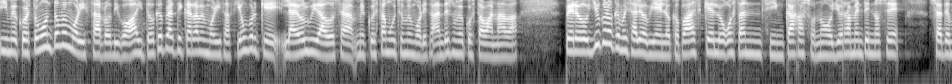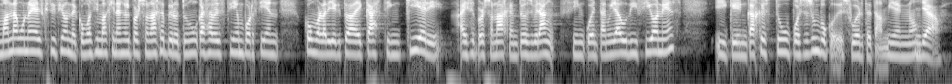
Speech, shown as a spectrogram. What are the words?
Y me costó un montón memorizarlo. Digo, ay, tengo que practicar la memorización porque la he olvidado. O sea, me cuesta mucho memorizar. Antes no me costaba nada. Pero yo creo que me salió bien. Lo que pasa es que luego están sin cajas o no. Yo realmente no sé. O sea, te mandan una descripción de cómo se imaginan el personaje, pero tú nunca sabes 100% cómo la directora de casting quiere a ese personaje. Entonces verán 50.000 audiciones y que encajes tú, pues es un poco de suerte también, ¿no? Ya,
